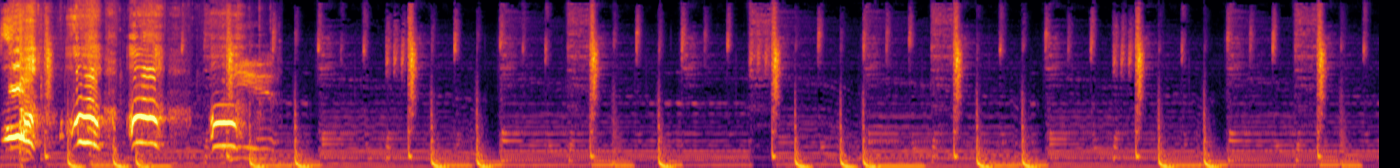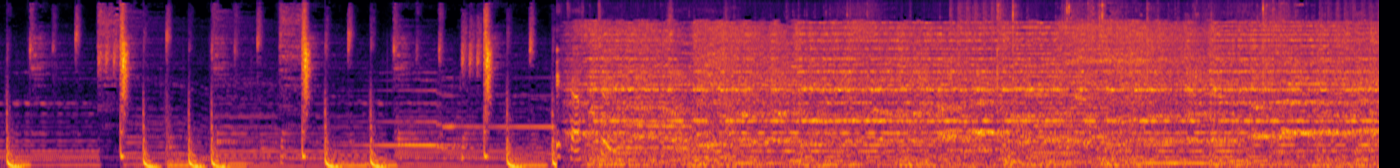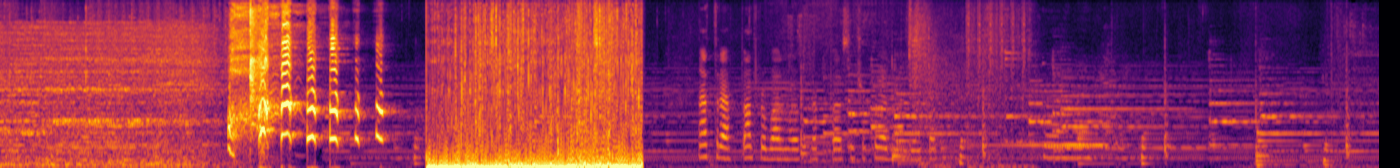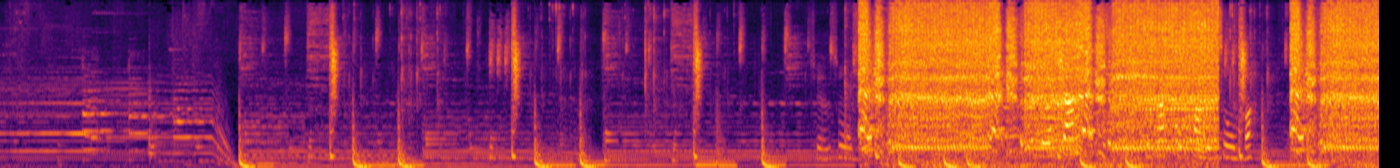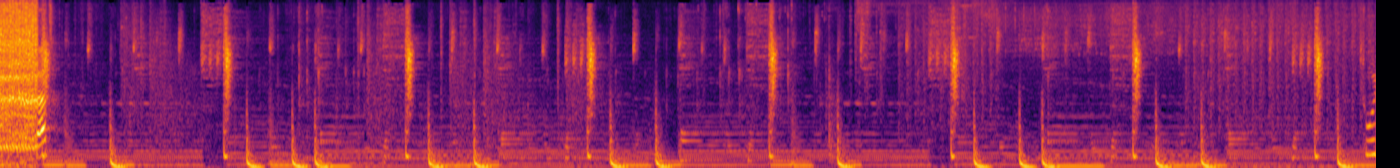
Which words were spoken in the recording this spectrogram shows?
Oh! Oh! Oh! Oh! Yeah. ha probat la pasta cioccolato, ma non so. Syön sumpaa. Syön sumpaa.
